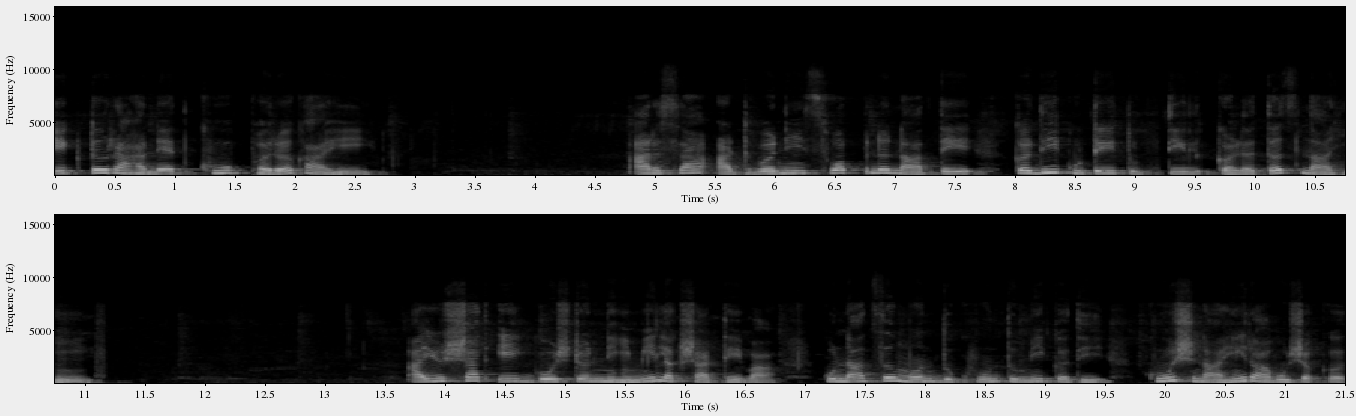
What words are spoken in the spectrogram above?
एकटं राहण्यात खूप फरक आहे. आरसा, आठवणी, स्वप्न, नाते कधी कुठे तुटतील कळतच नाही. आयुष्यात एक गोष्ट नेहमी लक्षात ठेवा, कुणाचं मन दुखवून तुम्ही कधी खुश नाही राहू शकत.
